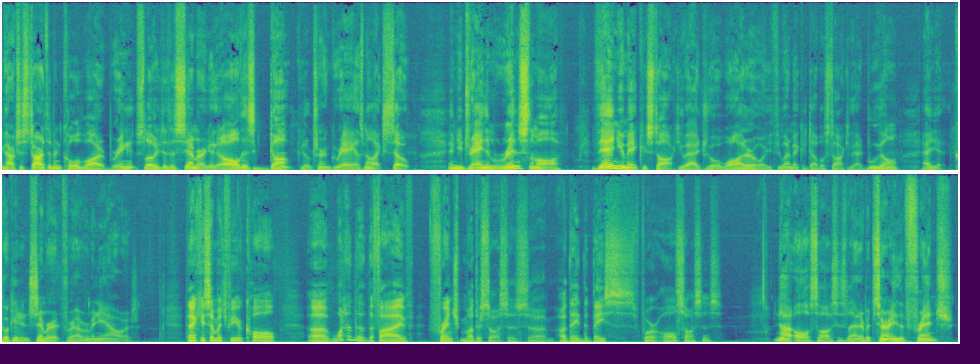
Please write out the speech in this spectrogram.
You have to start them in cold water, bring it slowly to the simmer, and you'll get all this gunk. It'll turn gray, it'll smell like soap. And you drain them, rinse them off. Then you make your stock. You add your water, or if you want to make a double stock, you add bouillon, and you cook it and simmer it for however many hours. Thank you so much for your call. Uh, what are the, the five French mother sauces? Um are they the base for all sauces? not all sauces, Leonard, but certainly the French uh,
